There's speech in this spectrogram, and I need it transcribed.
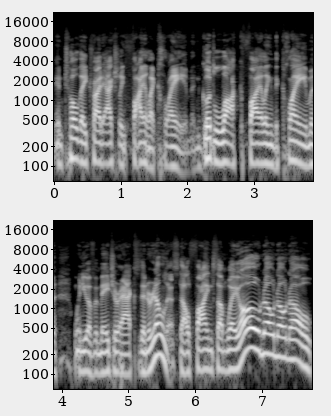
until they try to actually file a claim. And good luck filing the claim when you have a major accident or illness. They'll find some way, oh, no, no, no,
